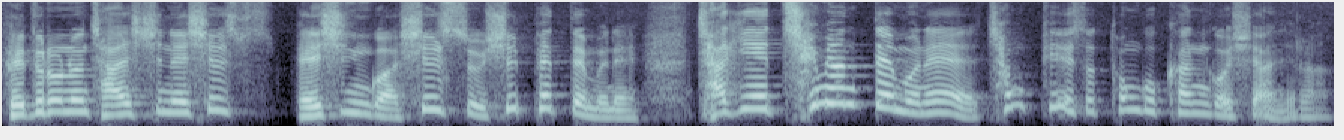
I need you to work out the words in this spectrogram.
베드로는 자신의 실수, 배신과 실수, 실패 때문에 자기의 체면 때문에 창피해서 통곡한 것이 아니라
